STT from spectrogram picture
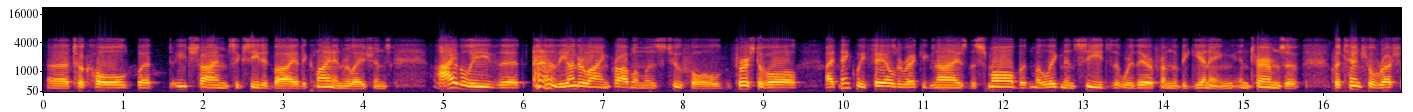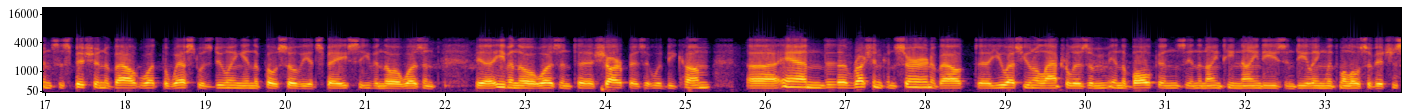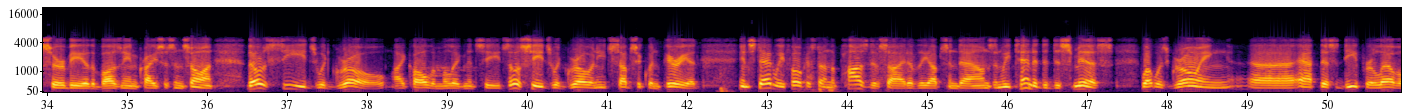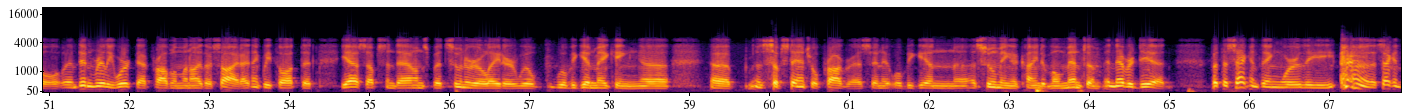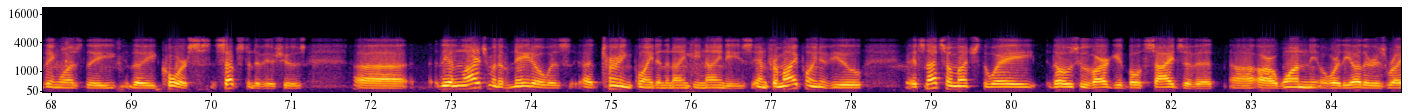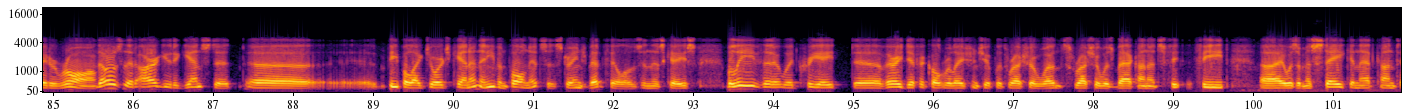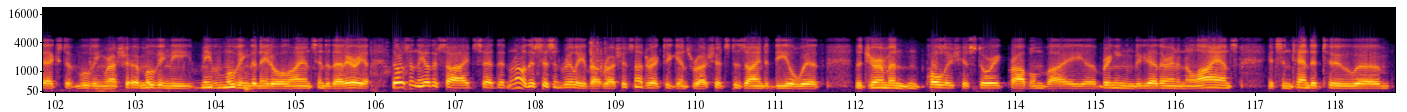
uh, took hold, but each time succeeded by a decline in relations. I believe that the underlying problem was twofold. First of all, I think we fail to recognize the small but malignant seeds that were there from the beginning in terms of potential Russian suspicion about what the West was doing in the post-Soviet space, even though it wasn't, uh, even though it wasn't uh, sharp as it would become uh, and uh, Russian concern about uh, U.S. unilateralism in the Balkans in the 1990s and dealing with Milosevic's Serbia, the Bosnian crisis, and so on. Those seeds would grow. I call them malignant seeds. Those seeds would grow in each subsequent period. Instead, we focused on the positive side of the ups and downs, and we tended to dismiss what was growing uh, at this deeper level and didn't really work that problem on either side. I think we thought that, yes, ups and downs, but sooner or later we'll, we'll begin making uh, uh, substantial progress and it will begin uh, assuming a kind of momentum. It never did. But the second thing were the the second thing was the the course substantive issues uh, the enlargement of NATO was a turning point in the 1990s, and from my point of view, it's not so much the way those who've argued both sides of it uh, are one or the other is right or wrong. Those that argued against it, uh, people like George Kennan and even Paul Nitze, strange bedfellows in this case, believe that it would create a very difficult relationship with Russia once Russia was back on its feet. Uh, it was a mistake in that context of moving Russia, uh, moving the moving the NATO alliance into that area. Those on the other side said that no, this isn't really about Russia. It's not directed against Russia. It's designed to deal with the German Polish historic problem by uh, bringing them together in an alliance. It's intended to um,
